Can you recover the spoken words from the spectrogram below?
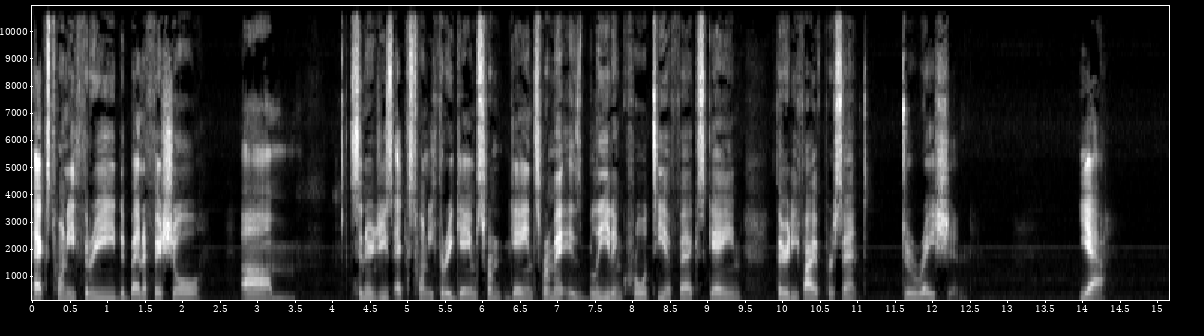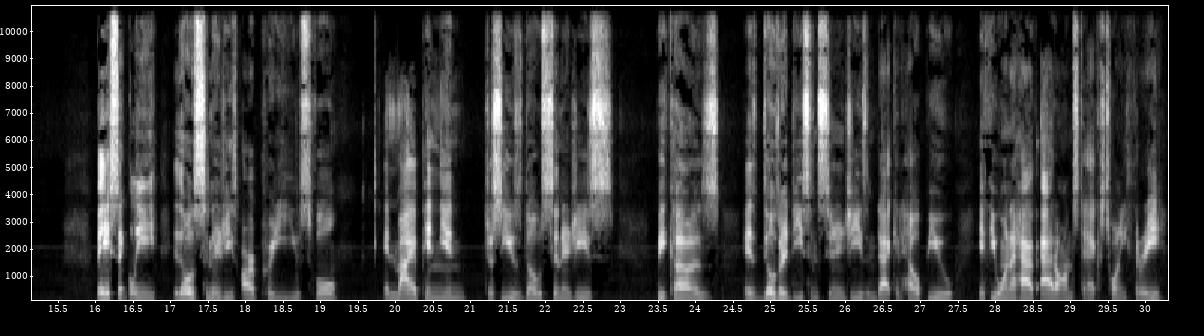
X23, the beneficial um, synergies X23 games from gains from it is bleed and cruelty effects gain 35% duration. Yeah basically those synergies are pretty useful in my opinion. Just use those synergies because those are decent synergies and that could help you if you want to have add-ons to x23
